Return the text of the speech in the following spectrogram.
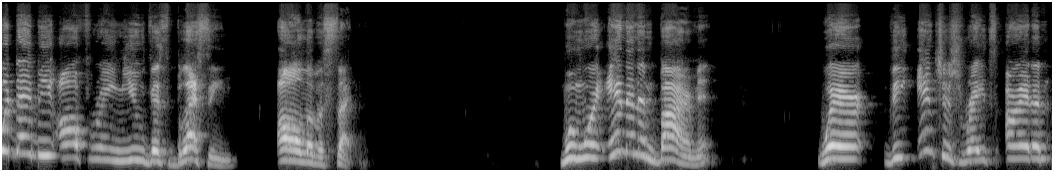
would they be offering you this blessing all of a sudden? When we're in an environment where the interest rates are at an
